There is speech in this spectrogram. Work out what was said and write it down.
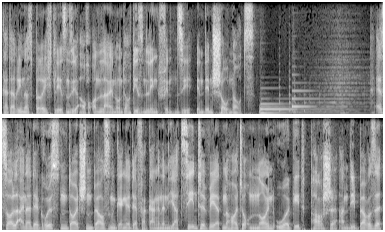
Katharinas Bericht lesen Sie auch online und auch diesen Link finden Sie in den Show Notes. Es soll einer der größten deutschen Börsengänge der vergangenen Jahrzehnte werden. Heute um 9 Uhr geht Porsche an die Börse.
